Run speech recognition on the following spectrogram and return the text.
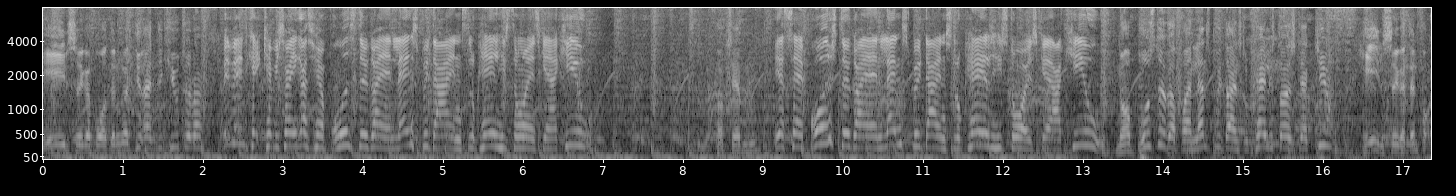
Helt sikker, bror. Den rører direkte i cue til dig. Men vent, kan, kan vi så ikke også høre brudstykker af en landsbydegens lokalhistoriske arkiv? Hvad fuck sagde du lige? Jeg sagde brudstykker af en landsbydegens lokalhistoriske arkiv. Nå, brudstykker fra en landsby, der er en lokalhistorisk arkiv. Helt sikkert. Den, får,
